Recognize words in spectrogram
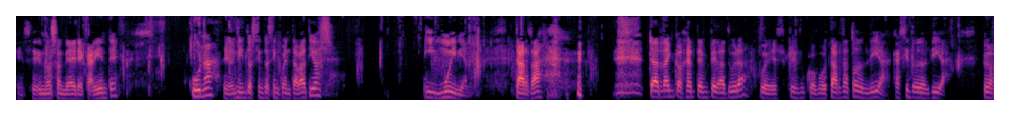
que no son de aire caliente, una de 1250 vatios y muy bien. Tarda, tarda en coger temperatura, pues como tarda todo el día, casi todo el día. Pero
